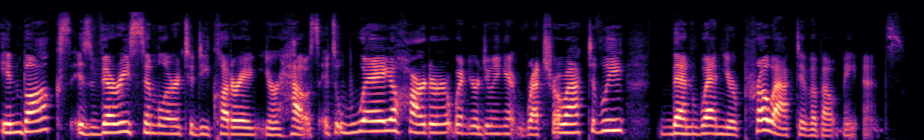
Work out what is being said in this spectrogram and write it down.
inbox is very similar to decluttering your house. It's way harder when you're doing it retroactively than when you're proactive about maintenance.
